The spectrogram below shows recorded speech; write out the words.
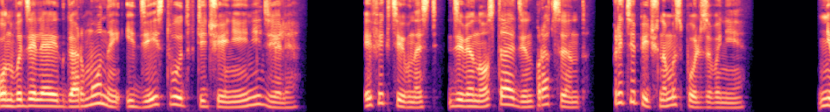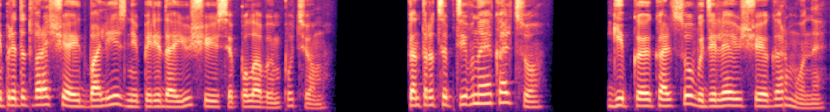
Он выделяет гормоны и действует в течение недели. Эффективность 91% при типичном использовании. Не предотвращает болезни, передающиеся половым путем. Контрацептивное кольцо. Гибкое кольцо, выделяющее гормоны.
